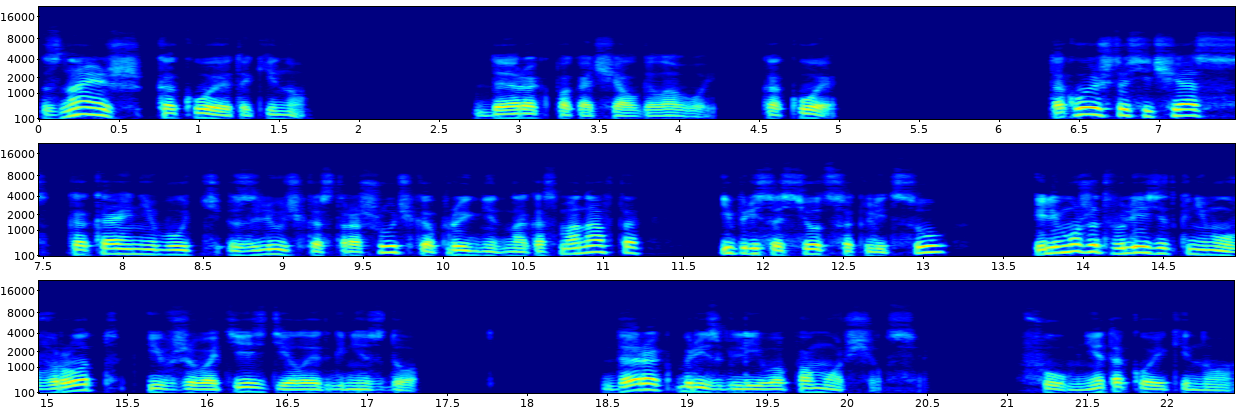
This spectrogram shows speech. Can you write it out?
Знаешь, какое это кино? Дерек покачал головой. Какое? Такое, что сейчас какая-нибудь злючка-страшучка прыгнет на космонавта и присосется к лицу, или, может, влезет к нему в рот и в животе сделает гнездо. Дерек брезгливо поморщился. Фу, мне такое кино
